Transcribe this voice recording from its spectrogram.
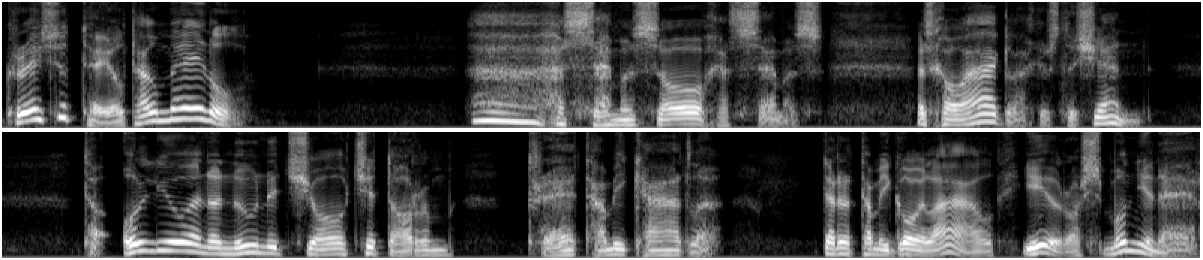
Kreis het teel touw medel. Ah, Hassemus, oh, Hassemus, as gauw aglach as de shen. Ta ulju en anunid chit chitorum, tre tammy cadla, der tammy goil al, ier rosh munionair.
